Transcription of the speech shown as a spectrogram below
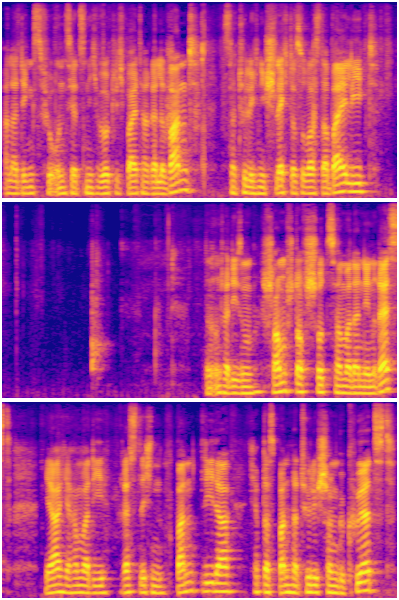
Allerdings für uns jetzt nicht wirklich weiter relevant. Ist natürlich nicht schlecht, dass sowas dabei liegt. Dann unter diesem Schaumstoffschutz haben wir dann den Rest. Ja, hier haben wir die restlichen Bandglieder. Ich habe das Band natürlich schon gekürzt,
